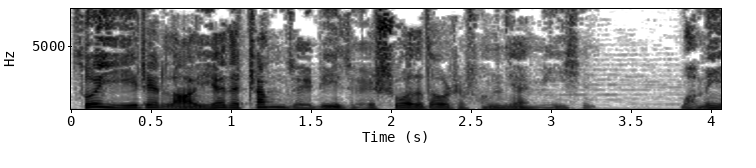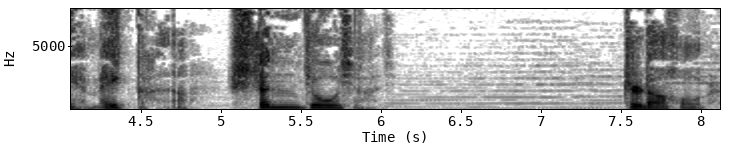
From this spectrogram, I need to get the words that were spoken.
所以这老爷子张嘴闭嘴说的都是封建迷信，我们也没敢啊深究下去。直到后边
